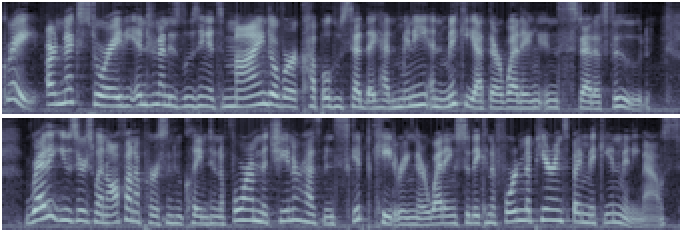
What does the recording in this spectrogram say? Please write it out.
Great. Our next story the internet is losing its mind over a couple who said they had Minnie and Mickey at their wedding instead of food. Reddit users went off on a person who claimed in a forum that she and her husband skipped catering their wedding so they can afford an appearance by Mickey and Minnie Mouse.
